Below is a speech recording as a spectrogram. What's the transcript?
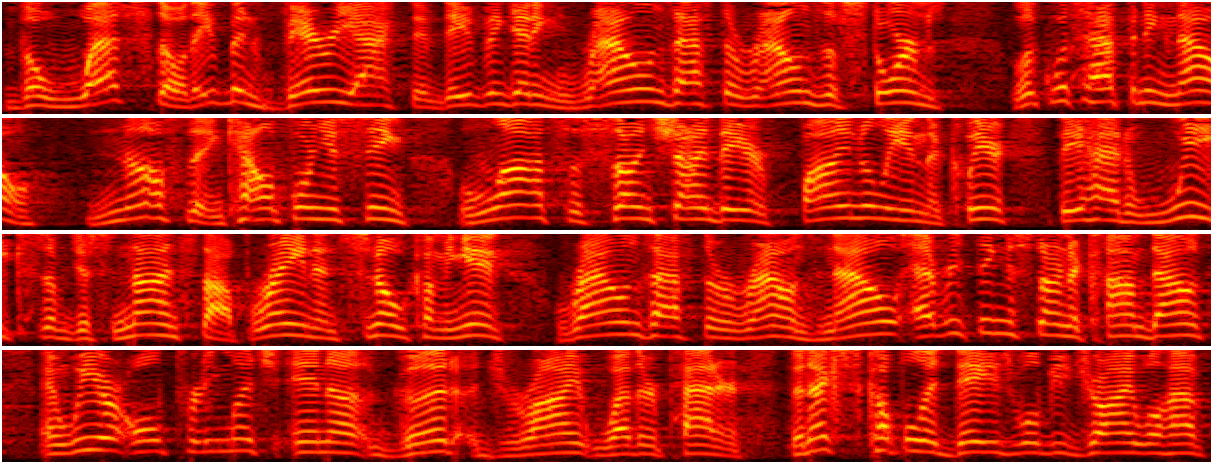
The west, though, they've been very active. They've been getting rounds after rounds of storms. Look what's happening now. Nothing. California's seeing lots of sunshine. They are finally in the clear. They had weeks of just nonstop rain and snow coming in. Rounds after rounds. Now everything is starting to calm down and we are all pretty much in a good dry weather pattern. The next couple of days will be dry. We'll have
